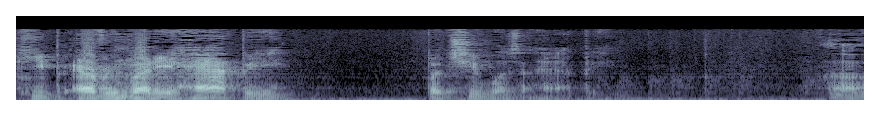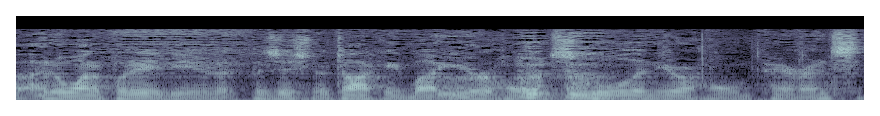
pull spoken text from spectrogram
keep everybody happy, but she wasn't happy. Uh, I don't want to put any of you in a position of talking about your home school and your home parents,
